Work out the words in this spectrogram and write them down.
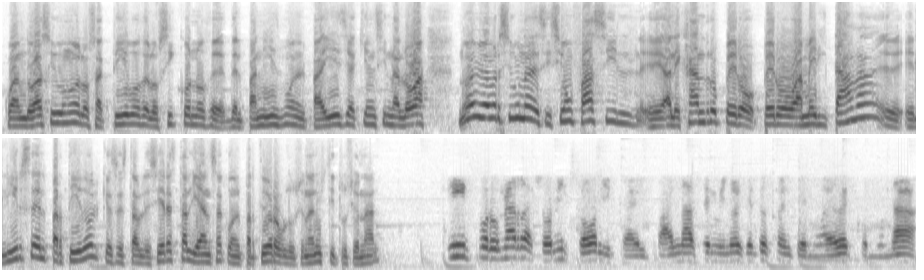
cuando ha sido uno de los activos, de los íconos del panismo en el país y aquí en Sinaloa no debió haber sido una decisión fácil, eh, Alejandro, pero, pero ameritaba eh, el irse del partido, el que se estableciera esta alianza con el Partido Revolucionario Institucional. Sí, por una razón histórica. El PAN nace en 1939 como una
